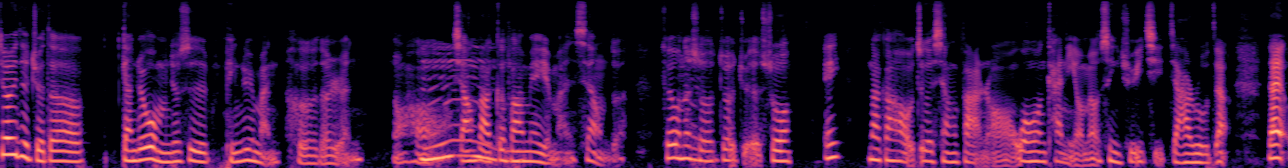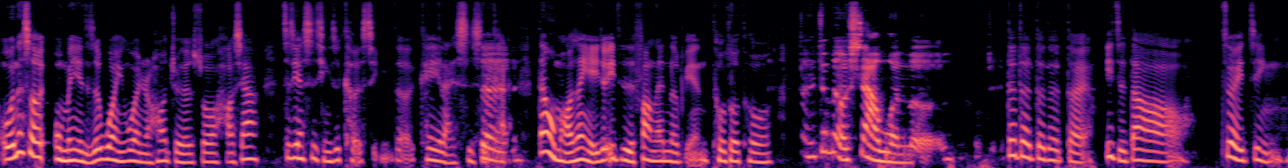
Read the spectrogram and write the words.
就一直觉得感觉我们就是频率蛮合的人，然后想法各方面也蛮像的，嗯、所以我那时候就觉得说，哎、嗯。那刚好有这个想法，然后问问看你有没有兴趣一起加入这样。但我那时候我们也只是问一问，然后觉得说好像这件事情是可行的，可以来试试看。但我们好像也就一直放在那边拖拖拖，对，就没有下文了。对对对对对，一直到最近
